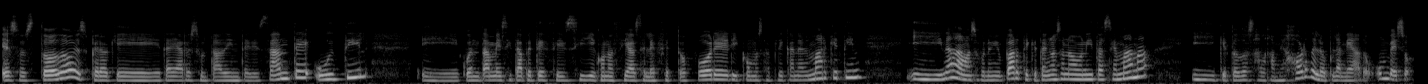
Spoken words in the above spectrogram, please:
eso es todo. Espero que te haya resultado interesante, útil. Eh, cuéntame si te apetece, si conocías el efecto Forer y cómo se aplica en el marketing. Y nada más por mi parte, que tengas una bonita semana y que todo salga mejor de lo planeado. Un beso.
